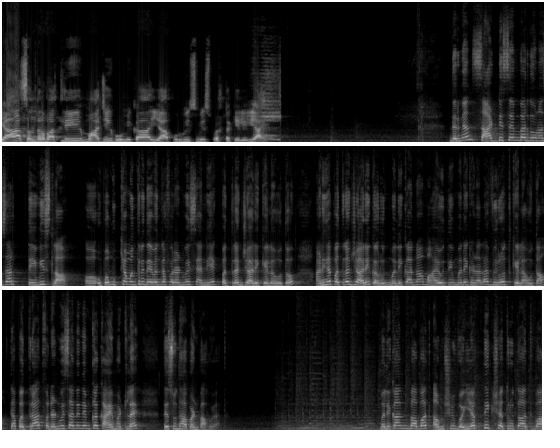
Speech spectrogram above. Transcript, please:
या संदर्भातली माझी भूमिका यापूर्वीच मी स्पष्ट केलेली आहे. दरम्यान सात डिसेंबर दोन हजार तेवीसला उपमुख्यमंत्री देवेंद्र फडणवीस यांनी एक पत्रक जारी केलं होतं आणि हे पत्रक जारी करून मलिकांना महायुतीमध्ये घेण्याला विरोध केला होता. त्या पत्रात फडणवीसांनी नेमकं काय म्हटलंय ते सुद्धा आपण पाहूयात. मलिकांबाबत आमची वैयक्तिक शत्रुता अथवा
